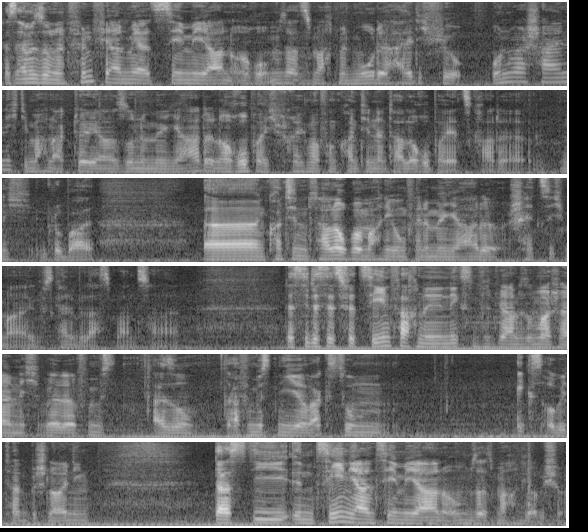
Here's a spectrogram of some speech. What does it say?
Dass Amazon in fünf Jahren mehr als 10 Milliarden Euro Umsatz macht mit Mode, halte ich für unwahrscheinlich. Die machen aktuell ja so eine Milliarde in Europa. Ich spreche mal von Kontinentaleuropa jetzt gerade, nicht global. Äh, in Kontinentaleuropa machen die ungefähr eine Milliarde, schätze ich mal. Gibt es keine belastbaren Zahlen. Dass sie das jetzt verzehnfachen in den nächsten fünf Jahren ist unwahrscheinlich, weil dafür, müsst, also dafür müssten die ihr Wachstum exorbitant beschleunigen. Dass die in zehn Jahren 10 Milliarden Umsatz machen, glaube ich schon.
